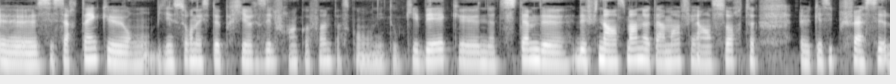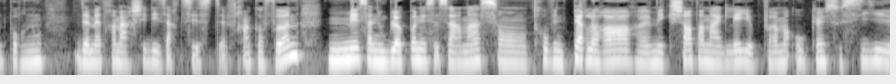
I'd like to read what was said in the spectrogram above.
Euh, c'est certain que, bien sûr, on essaie de prioriser le francophone parce qu'on est au Québec. notre système de, financement, notamment, fait en sorte que c'est plus facile pour nous de mettre en marché des artistes francophones. Mais ça ne nous bloque pas nécessairement. Si on trouve une perle rare, mais qui chante en anglais, il n'y a vraiment aucun souci.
